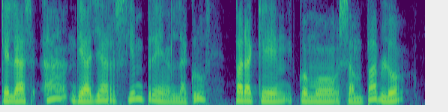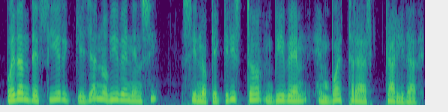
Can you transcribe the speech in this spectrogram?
que las ha de hallar siempre en la cruz, para que, como San Pablo, puedan decir que ya no viven en sí, sino que Cristo vive en vuestras caridades.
